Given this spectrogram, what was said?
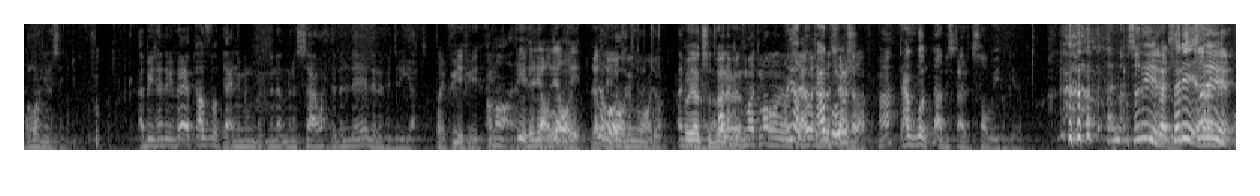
والله إني أسجل. أبي تدري كيف؟ تعظم يعني من من من الساعة واحدة بالليل لين الفجريات طيب في في في في في في الرياض الرياض في. من. هو يقصد أنا كنت ما أتمرن يلا، الساعة 1 تعظم للساعه وش؟ 3 ها؟ تعضل لا بس تعرف تصاوير وكذا. صريح. سريع. صريح.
